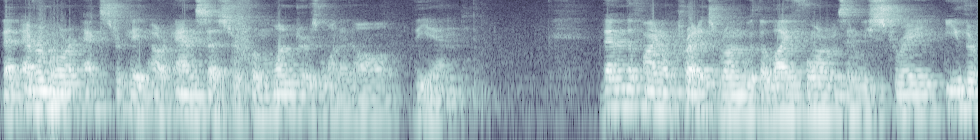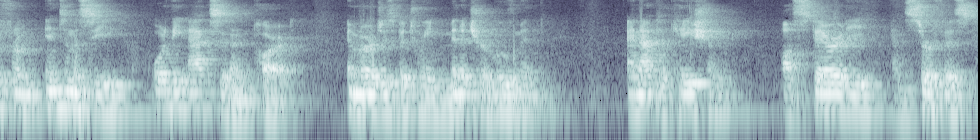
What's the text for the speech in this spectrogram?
that evermore extricate our ancestor from wonders one and all, the end. Then the final credits run with the life forms, and we stray either from intimacy or the accident part emerges between miniature movement and application, austerity and surface,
